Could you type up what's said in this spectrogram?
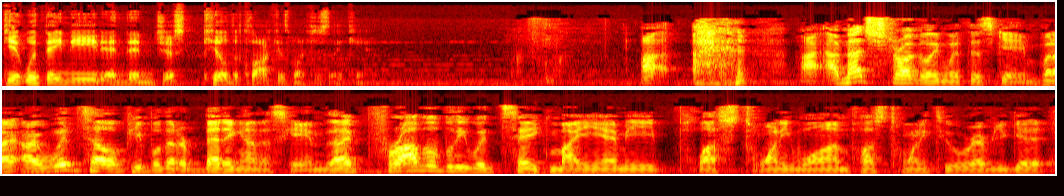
get what they need and then just kill the clock as much as they can. I, I, I'm not struggling with this game, but I, I would tell people that are betting on this game that I probably would take Miami plus 21, plus 22, wherever you get it,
